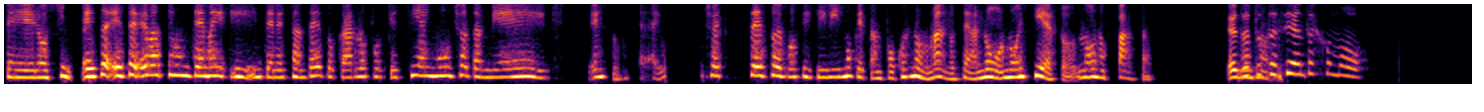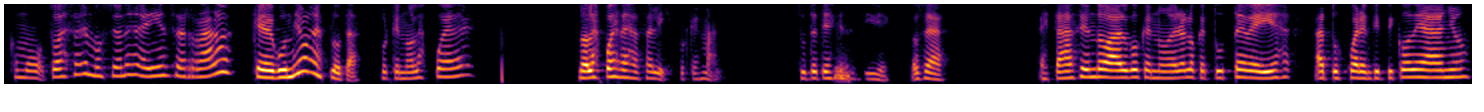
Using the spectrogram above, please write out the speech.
Pero sí, ese, ese va a ser un tema interesante de tocarlo porque sí hay mucho también, eso, hay mucho exceso de positivismo que tampoco es normal, o sea, no, no es cierto, no nos pasa, no Entonces es tú te normal. sientes como, como todas esas emociones ahí encerradas que algún día van a explotar, porque no las puedes, no las puedes dejar salir, porque es malo. Tú te tienes que sentir bien. O sea, Estás haciendo algo que no era lo que tú te veías a tus cuarenta y pico de años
